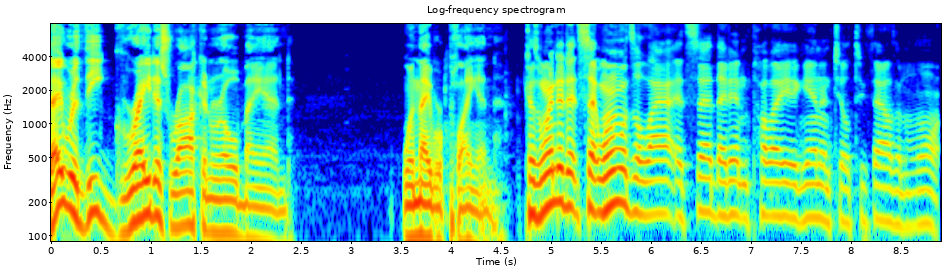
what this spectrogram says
They were the greatest rock and roll band when they were playing. Because when did it say? When was the last? It said they didn't play again until 2001.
